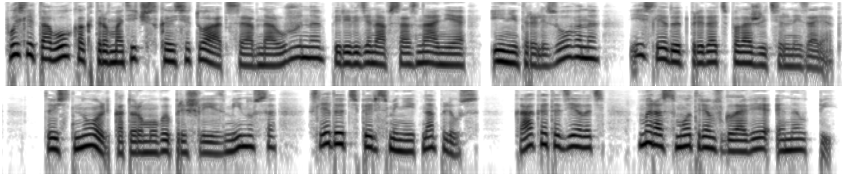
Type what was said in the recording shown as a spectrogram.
После того, как травматическая ситуация обнаружена, переведена в сознание и нейтрализована, ей следует придать положительный заряд. То есть ноль, к которому вы пришли из минуса, следует теперь сменить на плюс. Как это делать, мы рассмотрим в главе НЛП.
